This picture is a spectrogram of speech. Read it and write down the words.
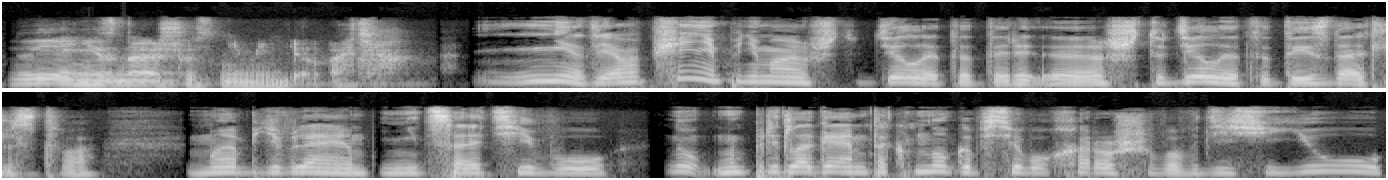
ну, я не знаю, что с ними делать. Нет, я вообще не понимаю, что делает это, э, что делает это издательство. Мы объявляем инициативу, ну, мы предлагаем так много всего хорошего в DCU,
